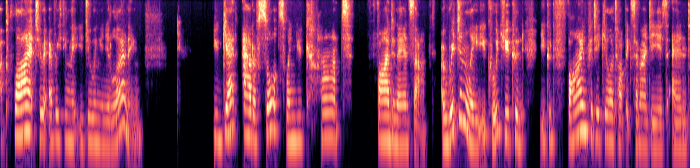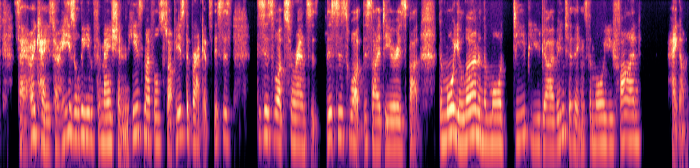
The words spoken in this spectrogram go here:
apply it to everything that you're doing and you're learning, you get out of sorts when you can't find an answer originally you could you could you could find particular topics and ideas and say okay so here's all the information. Here's my full stop. Here's the brackets. This is this is what surrounds it. This is what this idea is. But the more you learn and the more deep you dive into things the more you find hang on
